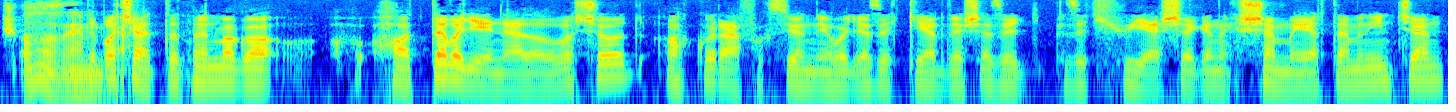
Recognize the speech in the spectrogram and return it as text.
és az az ember... De bocsánat, tehát mert maga, ha te vagy én elolvasod, akkor rá fogsz jönni, hogy ez egy kérdés, ez egy, ez egy hülyeség, ennek semmi értelme nincsen,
